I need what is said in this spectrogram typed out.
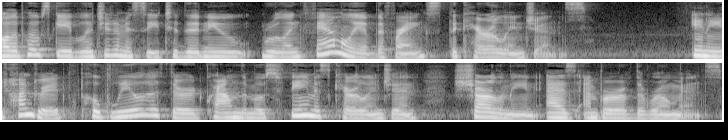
while the popes gave legitimacy to the new ruling family of the Franks, the Carolingians. In 800, Pope Leo III crowned the most famous Carolingian, Charlemagne, as Emperor of the Romans.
